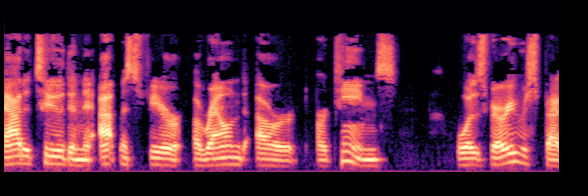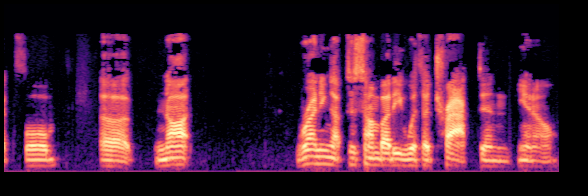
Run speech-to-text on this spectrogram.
attitude and the atmosphere around our our teams was very respectful, uh, not running up to somebody with a tract and, you know,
